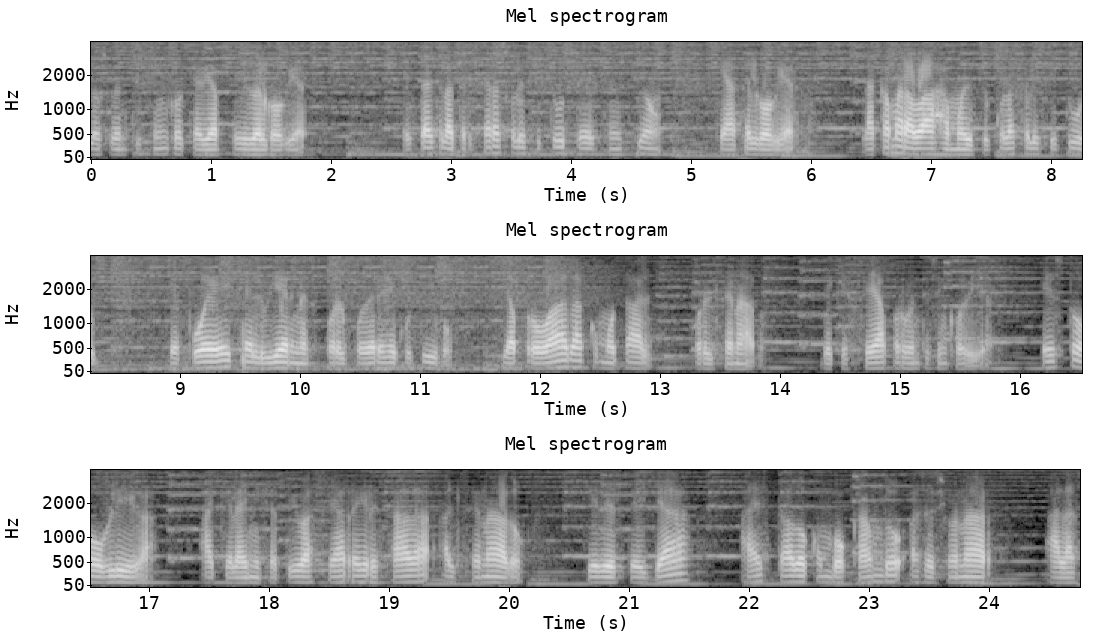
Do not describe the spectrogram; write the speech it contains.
los 25 que había pedido el gobierno. Esta es la tercera solicitud de extensión que hace el gobierno. La Cámara Baja modificó la solicitud que fue hecha el viernes por el Poder Ejecutivo y aprobada como tal por el Senado, de que sea por 25 días. Esto obliga a que la iniciativa sea regresada al Senado, que desde ya ha estado convocando a sesionar a las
